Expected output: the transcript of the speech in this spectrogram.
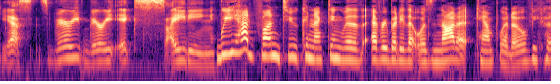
Yes, it's very, very exciting. We had fun too connecting with everybody that was not at Camp Widow because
